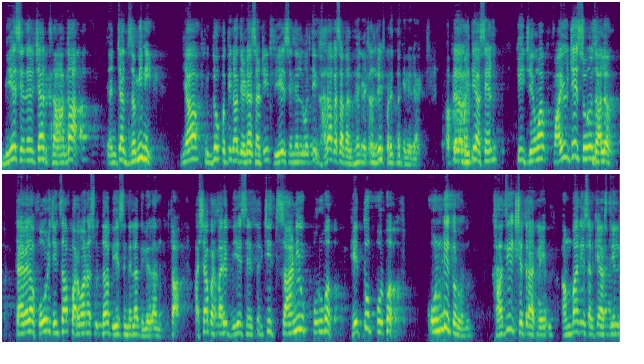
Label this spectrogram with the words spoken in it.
बीएसएनएलच्या जागा त्यांच्या जमिनी या उद्योगपतींना देण्यासाठी बीएसएनएल वरती घाला कसा घालता याच्यासाठी प्रयत्न केलेले आहेत. आपल्याला माहिती असेल की जेव्हा फाईव्ह जी सुरू झालं त्यावेळेला फोर जीचा परवाना सुद्धा बीएसएनएल ला दिलेला नव्हता. अशा प्रकारे बीएसएनएल ची जाणीवपूर्वक हेतुपूर्वक कोंडी करून खाजगी क्षेत्रातले अंबानी सारखे असतील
